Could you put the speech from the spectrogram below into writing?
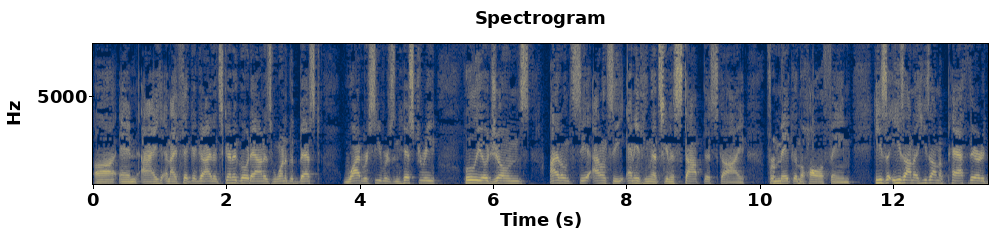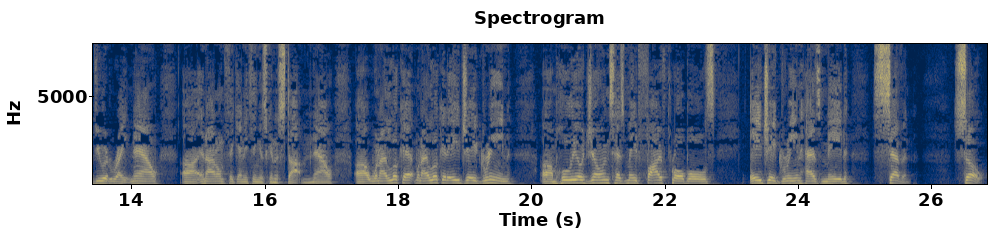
uh, and I and I think a guy that's going to go down as one of the best wide receivers in history, Julio Jones. I don't see I don't see anything that's going to stop this guy from making the Hall of Fame. He's he's on a he's on a path there to do it right now, uh, and I don't think anything is going to stop him. Now, uh, when I look at when I look at AJ Green, um, Julio Jones has made five Pro Bowls. AJ Green has made seven. So,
